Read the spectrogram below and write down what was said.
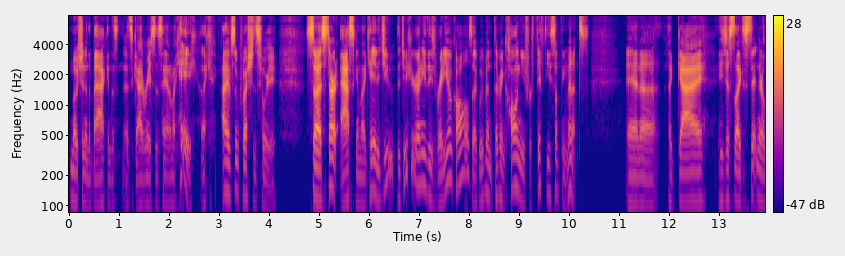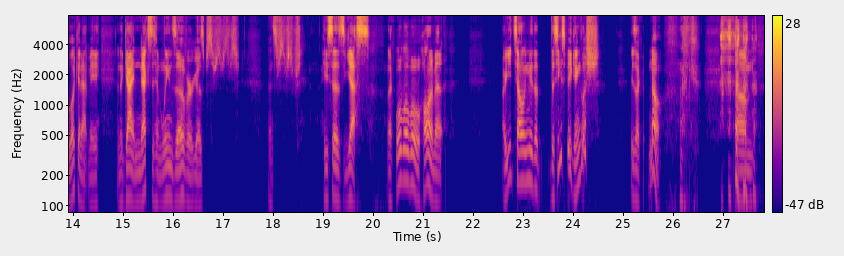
motion in the back, and this, this guy raises his hand. I'm like, "Hey, like I have some questions for you." So I start asking like, "Hey, did you did you hear any of these radio calls? Like we've been they've been calling you for fifty something minutes." And uh, the guy he's just like sitting there looking at me, and the guy next to him leans over, goes, he says, "Yes." Like, whoa, whoa, whoa, hold on a minute. Are you telling me that does he speak English? He's like, no. um,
